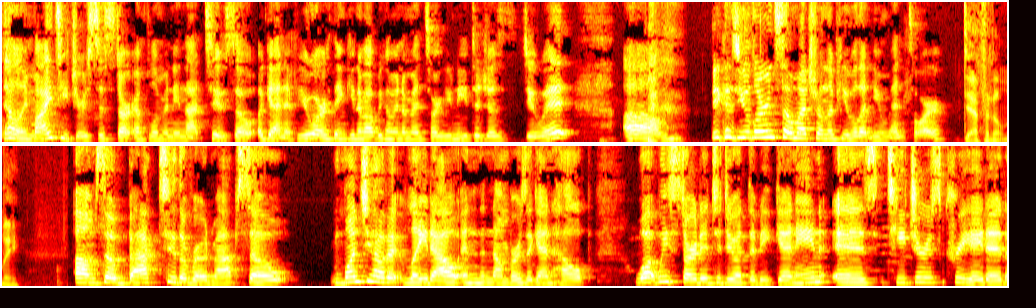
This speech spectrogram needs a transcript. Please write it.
telling my teachers to start implementing that too. So again, if you are thinking about becoming a mentor, you need to just do it. Um, because you learn so much from the people that you mentor. Definitely. Um, so back to the roadmap. So once you have it laid out and the numbers again help, what we started to do at the beginning is teachers created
